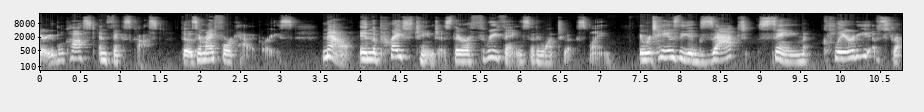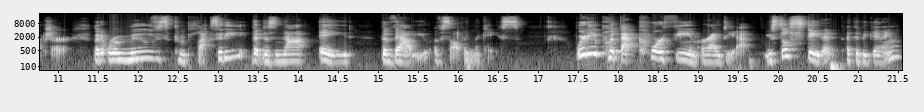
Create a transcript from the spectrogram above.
variable cost, and fixed cost. Those are my four categories. Now, in the price changes, there are three things that I want to explain. It retains the exact same clarity of structure, but it removes complexity that does not aid the value of solving the case. Where do you put that core theme or idea? You still state it at the beginning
